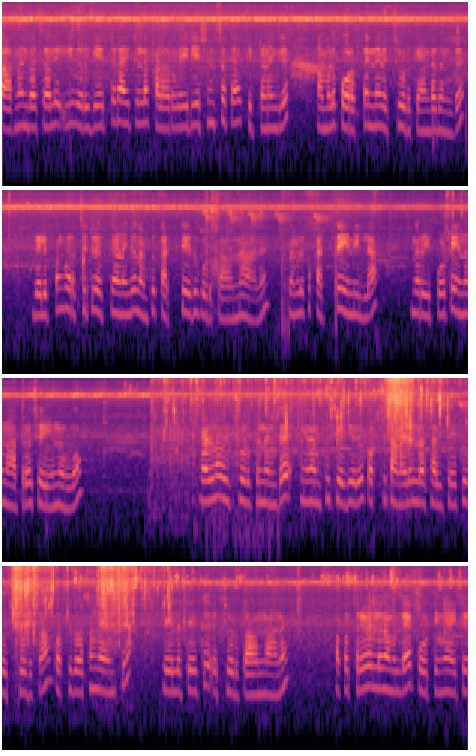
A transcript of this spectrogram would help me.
കാരണം എന്താ വെച്ചാൽ ഈ വെറുഗേറ്റഡ് ആയിട്ടുള്ള കളർ വേരിയേഷൻസ് ഒക്കെ കിട്ടണമെങ്കിൽ നമ്മൾ പുറത്ത് തന്നെ വെച്ച് കൊടുക്കേണ്ടതുണ്ട്. വലുപ്പം കുറച്ചിട്ട് വെക്കുകയാണെങ്കിൽ നമുക്ക് കട്ട് ചെയ്ത് കൊടുക്കാവുന്നതാണ്. നമ്മളിപ്പോൾ കട്ട് ചെയ്യുന്നില്ല. ഒന്ന് റീപ്പോർട്ട് ചെയ്യുന്ന മാത്രമേ ചെയ്യുന്നുള്ളൂ. വെള്ളം ഒഴിച്ചു കൊടുക്കുന്നുണ്ട്. ഇനി നമുക്ക് ചെടി ഒരു കുറച്ച് തണലുള്ള സ്ഥലത്തേക്ക് വെച്ച് കൊടുക്കാം. കുറച്ച് ദിവസം കഴിഞ്ഞിട്ട് വെയിലത്തേക്ക് വെച്ച് കൊടുക്കാവുന്നതാണ്. അപ്പോൾ ഇത്രയേ ഉള്ളൂ നമ്മളുടെ പോട്ടിങ്ങായിട്ട്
